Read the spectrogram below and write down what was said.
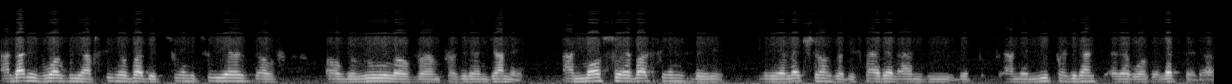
And that is what we have seen over the 22 years of, of the rule of um, President Jammeh. And more so ever since the, the elections were decided and the, and the new president uh, was elected, uh,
